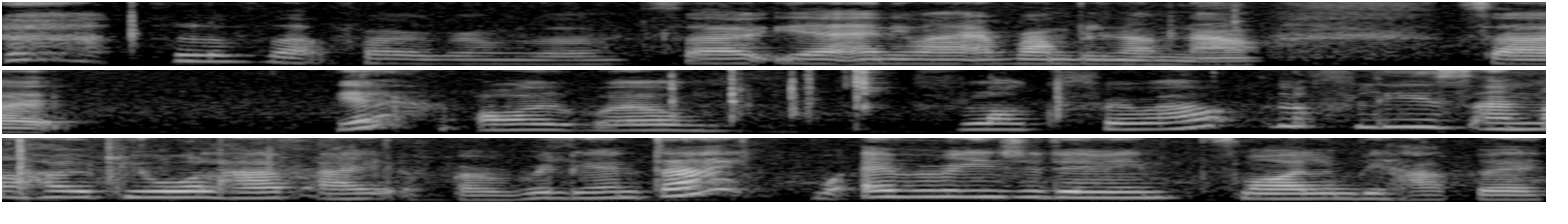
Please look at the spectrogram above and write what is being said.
I love that programme though. So yeah, anyway, I'm rambling on now. So yeah, I will vlog throughout, lovelies, and I hope you all have a brilliant day. Whatever it is you're doing, smile and be happy.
